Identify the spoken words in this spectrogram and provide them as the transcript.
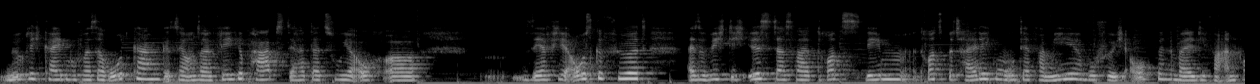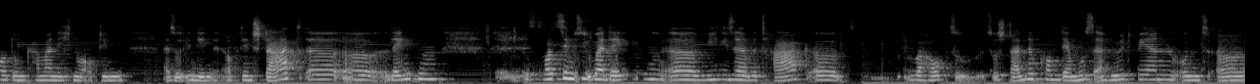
Möglichkeiten. Professor Rothgang ist ja unser Pflegepapst, der hat dazu ja auch äh, sehr viel ausgeführt. Also wichtig ist, dass wir trotzdem, trotz Beteiligung und der Familie, wofür ich auch bin, weil die Verantwortung kann man nicht nur auf den, also in den, auf den Staat äh, äh lenken, ist trotzdem zu überdenken, äh, wie dieser Betrag äh, überhaupt zu, zustande kommt. Der muss erhöht werden und äh,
